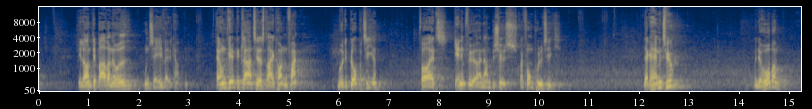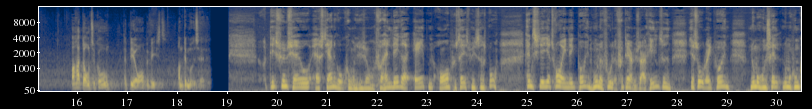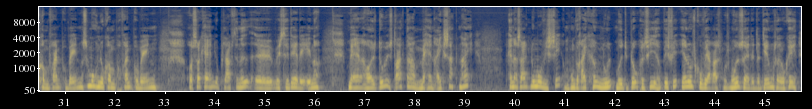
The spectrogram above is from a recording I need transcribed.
Eller om det bare var noget, hun sagde i valgkampen. Er hun virkelig klar til at strække hånden frem mod de blå partier for at gennemføre en ambitiøs reformpolitik? Jeg kan have min tvivl, men jeg håber, og har dog til gode, at blive overbevist om det modsatte. Og det synes jeg jo er stjernegod kommunikation, for han lægger aben over på statsministerens bord. Han siger, jeg tror egentlig ikke på hende, hun er fuld af fordærende sagt hele tiden. Jeg så ikke på hende. Nu må hun selv, nu må hun komme frem på banen, så må hun jo komme frem på banen. Og så kan han jo plafte ned, øh, hvis det er der, det ender. Men han har holdt ud i strakt arm, men han har ikke sagt nej. Han har sagt, nu må vi se, om hun vil række hånden ud mod de blå partier. Hvis vi, jeg nu skulle være Rasmus modsat eller djævnens advokat,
